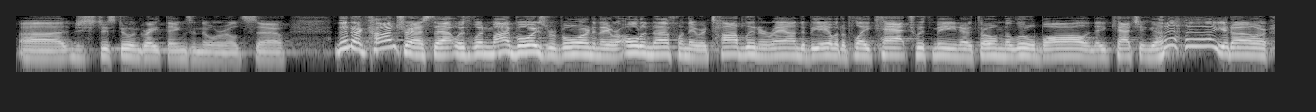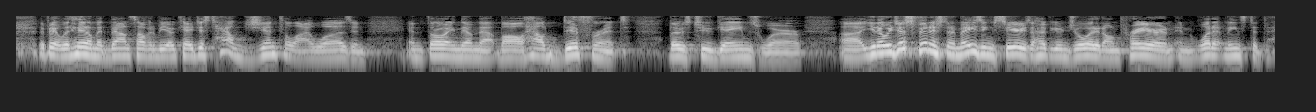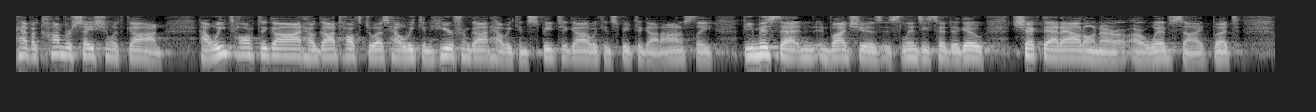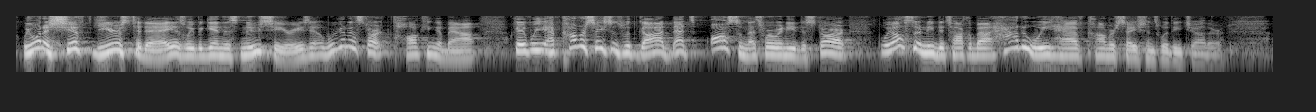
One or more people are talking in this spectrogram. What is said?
uh, just just doing great things in the world. So then I contrast that with when my boys were born and they were old enough when they were toddling around to be able to play catch with me, you know, throw them the little ball and they'd catch it and go, you know, or if it would hit them, it'd bounce off, it'd be okay. Just how gentle I was in, in throwing them that ball, how different those two games were. Uh, you know, we just finished an amazing series. I hope you enjoyed it on prayer and, and what it means to have a conversation with God how we talk to God, how God talks to us, how we can hear from God, how we can speak to God. We can speak to God honestly. If you missed that, I invite you, as, as Lindsay said, to go check that out on our, our website. But we want to shift gears today as we begin this new series. And we're going to start talking about okay, if we have conversations with God, that's awesome. That's where we need to start. But we also need to talk about how do we have conversations with each other.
